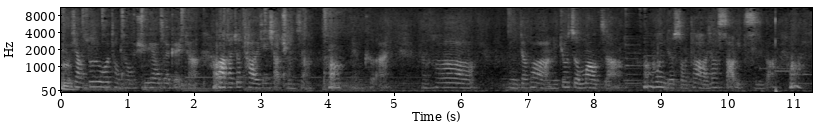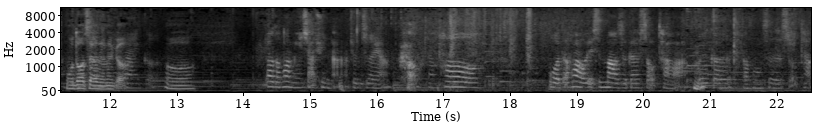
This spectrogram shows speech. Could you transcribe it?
嗯我想说，如果彤彤需要再给他，不好然他就套一件小裙子啊，好，很可爱。然后你的话，你就只有帽子啊，然后你的手套好像少一只吧。好，摩托车的那个那一个，哦，要的话明天下去拿，就这样。好，然后我的话，我也是帽子跟手套啊，嗯我有个粉红色的手套。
